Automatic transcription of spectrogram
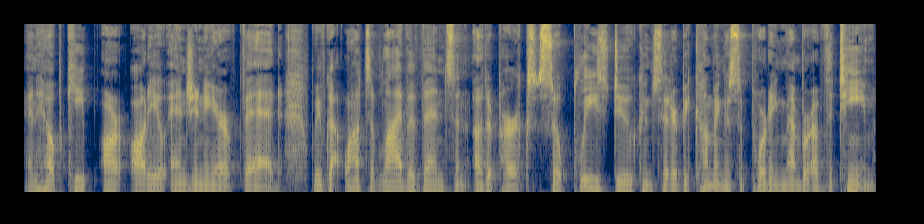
and help keep our audio engineer fed. We've got lots of live events and other perks, so please do consider becoming a supporting member of the team.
